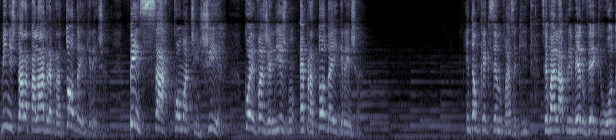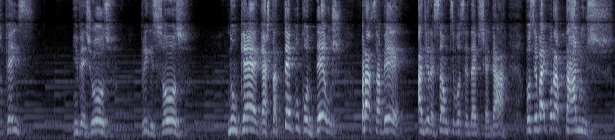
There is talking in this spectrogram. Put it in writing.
Ministrar a palavra é para toda a igreja. Pensar como atingir com o evangelismo é para toda a igreja. Então por que, que você não faz aqui? Você vai lá primeiro ver que o outro fez? Invejoso, preguiçoso, não quer gastar tempo com Deus para saber a direção que você deve chegar. Você vai por atalhos.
